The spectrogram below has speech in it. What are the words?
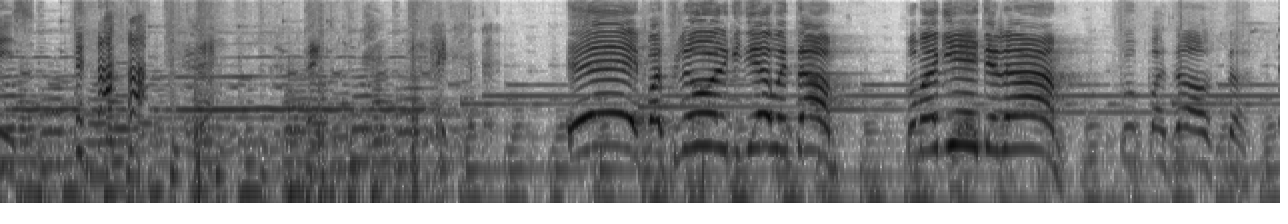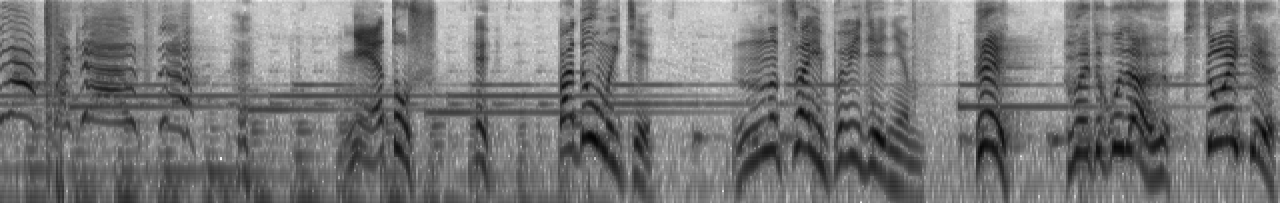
и попались! Эй, патруль, где вы там? Помогите нам! Ну, пожалуйста! Нет уж! Подумайте над своим поведением. Эй, вы это куда? Стойте!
